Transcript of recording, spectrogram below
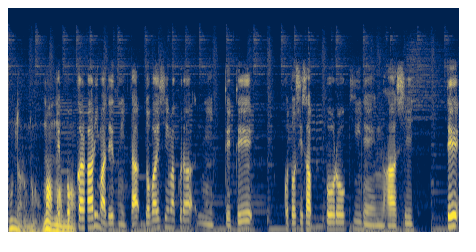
なんだろうな。まあまであまここから有馬出ずにだドバイシーマクラに出て、今年札幌記念走って、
